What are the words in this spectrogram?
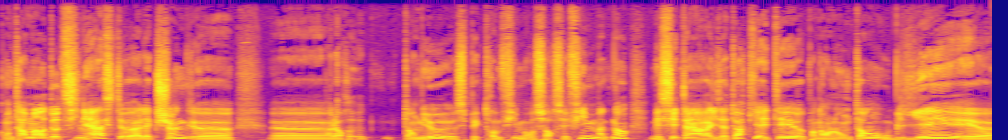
contrairement à d'autres cinéastes, euh, Alex Chung, euh, euh, alors tant mieux, Spectrum Film ressort ses films maintenant, mais c'est un réalisateur qui a été pendant longtemps oublié, et,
